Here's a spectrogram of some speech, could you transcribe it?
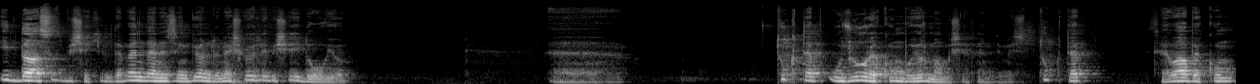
iddiasız bir şekilde bendenizin gönlüne şöyle bir şey doğuyor. Ee, tukteb ucurekum buyurmamış Efendimiz. Tukteb sevabekum,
